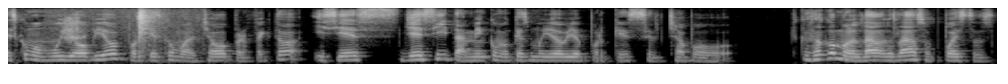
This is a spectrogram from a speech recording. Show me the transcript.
es como muy obvio porque es como el chavo perfecto. Y si es Jesse, también como que es muy obvio porque es el chavo. Son como los lados, los lados opuestos.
